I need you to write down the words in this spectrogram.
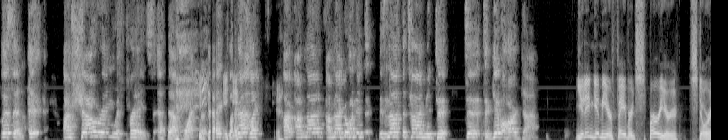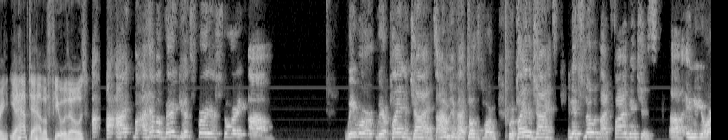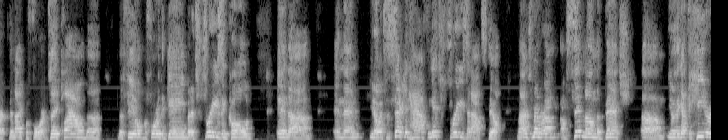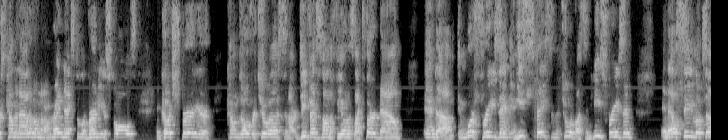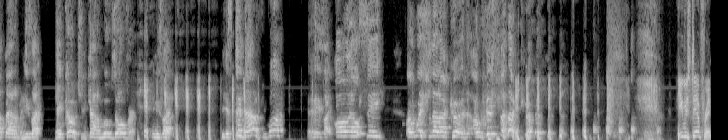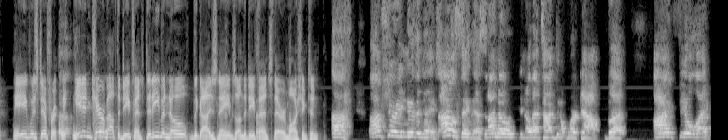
listen, it, I'm showering with praise at that point. Okay, like that, like Yeah. I, I'm not I'm not going in. It's not the time to to to, to give a hard time. You didn't give me your favorite Spurrier story. You have to have a few of those. I, I, I have a very good Spurrier story. Um, we were we were playing the Giants. I don't know if I told this before. We were playing the Giants, and it snowed like five inches uh, in New York the night before. So they plowed the the field before the game, but it's freezing cold, and uh, and then you know it's the second half, and it's freezing out still. And I just remember I'm I'm sitting on the bench. Um, you know they got the heaters coming out of them, and I'm right next to Laveranues Coles, and Coach Spurrier comes over to us, and our defense is on the field. It's like third down, and um, and we're freezing, and he's facing the two of us, and he's freezing, and LC looks up at him, and he's like, "Hey, coach," and he kind of moves over, and he's like, "You can sit down if you want," and he's like, "Oh, LC." I wish that I could. I wish that I could. He was different. He was different. He, didn't care about the defense. Did he even know the guys' names on the defense there in Washington? Uh, I'm sure he knew the names. I will say this, and I know you know that time didn't work out, but I feel like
